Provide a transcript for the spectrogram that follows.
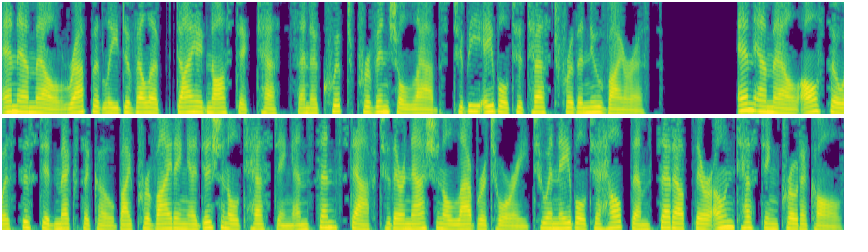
NML rapidly developed diagnostic tests and equipped provincial labs to be able to test for the new virus. NML also assisted Mexico by providing additional testing and sent staff to their national laboratory to enable to help them set up their own testing protocols.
